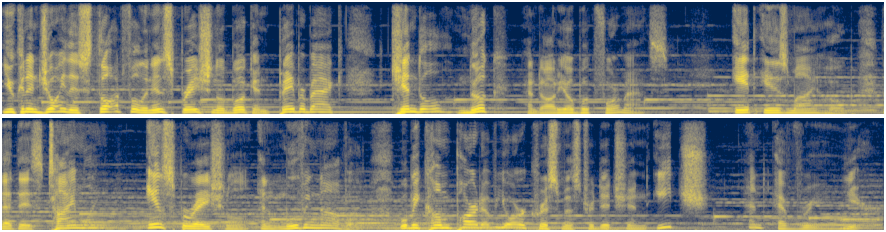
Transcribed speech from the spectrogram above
You can enjoy this thoughtful and inspirational book in paperback, Kindle, Nook, and audiobook formats. It is my hope that this timely, inspirational, and moving novel will become part of your Christmas tradition each and every year.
